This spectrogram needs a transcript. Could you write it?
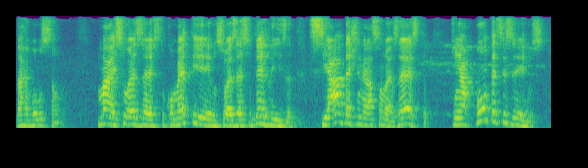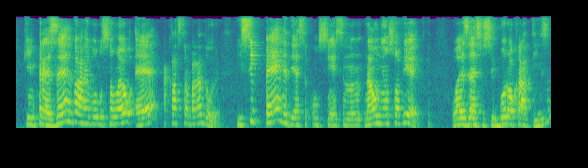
da revolução. Mas se o exército comete erros, se o exército desliza, se há degeneração no exército, quem aponta esses erros quem preserva a revolução é, é, a classe trabalhadora. E se perde essa consciência na, na União Soviética. O exército se burocratiza,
